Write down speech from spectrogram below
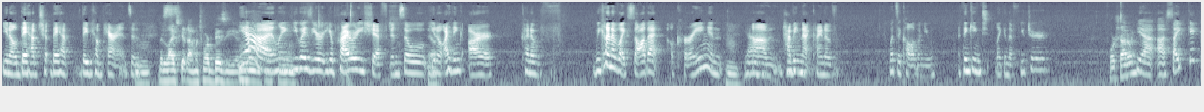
you know they have ch- they have they become parents and Mhm. The lives get that much more busy. And, yeah, and like Mhm. you guys, your your priorities shift, and so Yeah. you know, I think our kind of we kind of like saw that occurring and Mm. Yeah. um, having that kind of what's it called when you thinking t- like in the future. Foreshadowing. yeah. Uh, psychic.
